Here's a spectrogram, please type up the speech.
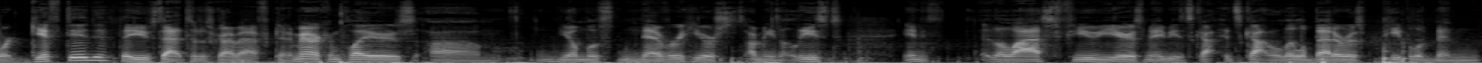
or gifted. They use that to describe African American players. Um, you almost never hear. I mean, at least in the last few years, maybe it's got it's gotten a little better as people have been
